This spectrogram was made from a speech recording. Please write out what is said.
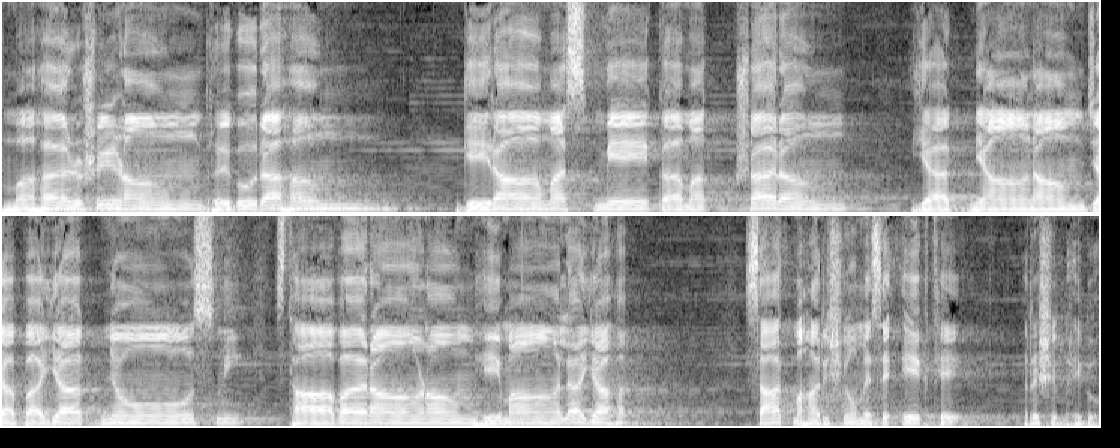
महर्षिणां भृगुरहं गिरामस्म्येकमक्षरं यज्ञानां जपयज्ञोऽस्मि स्थावराणां हिमालयः। सात महर्षियों में से एक थे ऋषि भृगु।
